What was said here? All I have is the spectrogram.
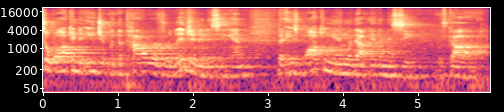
to walk into Egypt with the power of religion in his hand, but he's walking in without intimacy with God.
